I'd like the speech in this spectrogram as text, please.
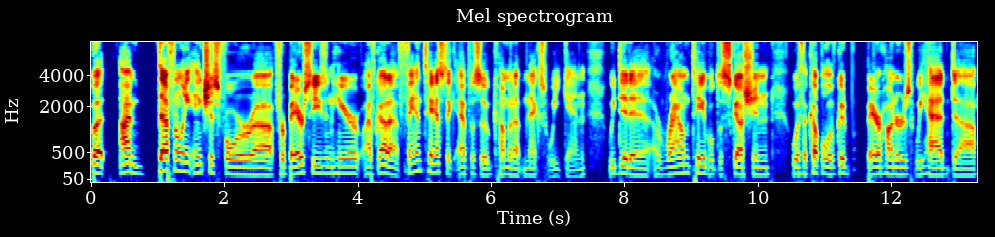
But I'm definitely anxious for uh, for bear season here. I've got a fantastic episode coming up next weekend. We did a, a roundtable discussion with a couple of good bear hunters. We had uh,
